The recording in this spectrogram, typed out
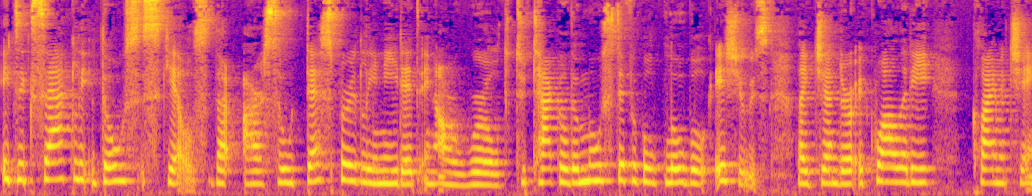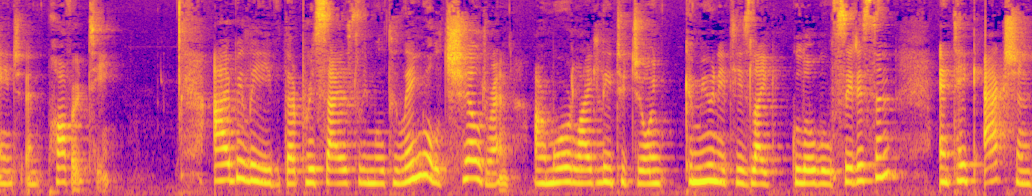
It's exactly those skills that are so desperately needed in our world to tackle the most difficult global issues like gender equality, climate change and poverty. I believe that precisely multilingual children are more likely to join communities like Global Citizen and take action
